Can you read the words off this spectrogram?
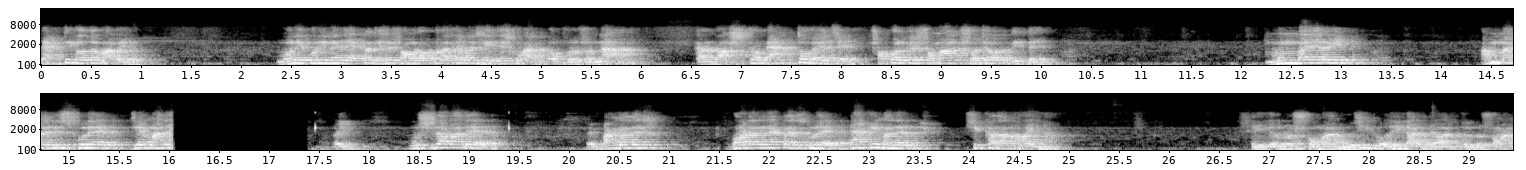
ব্যক্তিগতভাবে মনে করি না যে একটা দেশের সংরক্ষণ আছে বলে সেই দেশ খুব অগ্রসর না, কারণ রাষ্ট্র ব্যর্থ হয়েছে সকলকে সমান সুযোগ দিতে। মুম্বাইয়ের ওই আম্বানির স্কুলে যে মানে ওই মুর্শিদাবাদের বাংলাদেশ বর্ডারের একটা স্কুলে একই মানের শিক্ষাদান হয় না। সেই জন্য সমান অধিক অধিকার দেওয়ার জন্য, সমান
